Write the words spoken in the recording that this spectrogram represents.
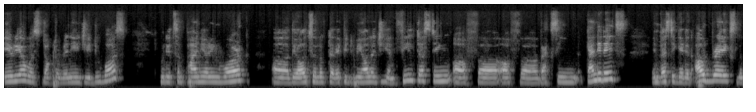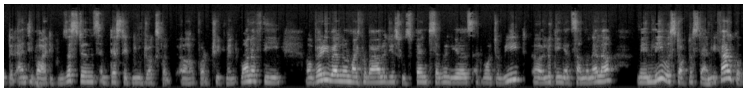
area was Dr. Rene J. Dubos who did some pioneering work. Uh, they also looked at epidemiology and field testing of, uh, of uh, vaccine candidates, investigated outbreaks, looked at antibiotic resistance, and tested new drugs for, uh, for treatment. One of the uh, very well-known microbiologists who spent several years at Walter Reed uh, looking at salmonella mainly was Dr. Stanley Falkow,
